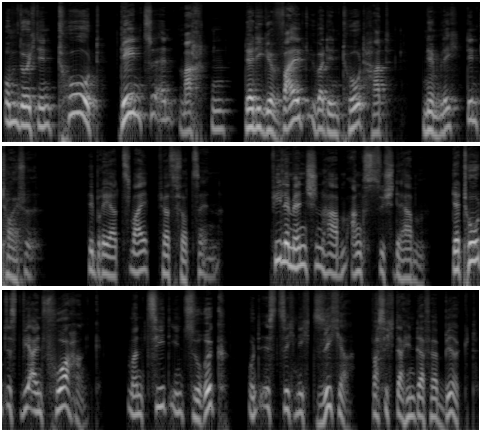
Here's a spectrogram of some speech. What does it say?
um durch den Tod den zu entmachten, der die Gewalt über den Tod hat, nämlich den Teufel. Hebräer 2, Vers 14. Viele Menschen haben Angst zu sterben. Der Tod ist wie ein Vorhang. Man zieht ihn zurück und ist sich nicht sicher, was sich dahinter verbirgt.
